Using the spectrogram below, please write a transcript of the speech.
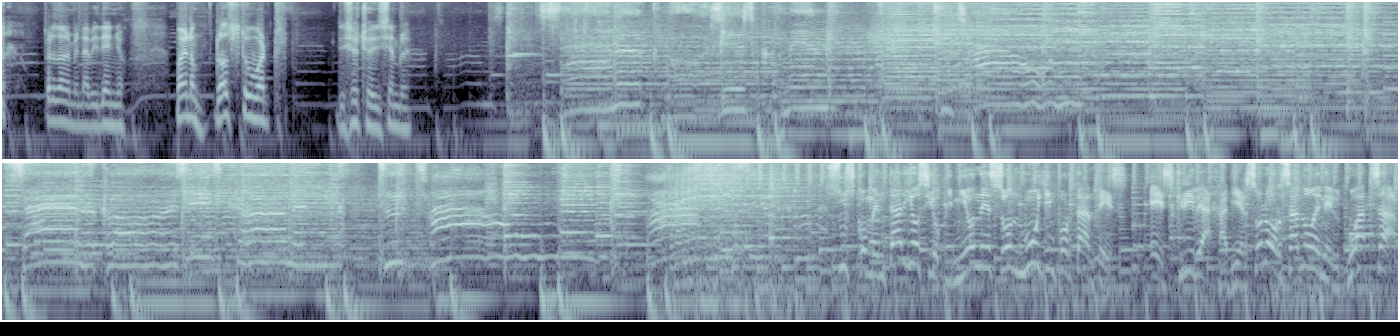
perdóname, navideño. Bueno, Rod Stewart, 18 de diciembre. Santa Claus is coming Comentarios y opiniones son muy importantes. Escribe a Javier Solórzano en el WhatsApp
